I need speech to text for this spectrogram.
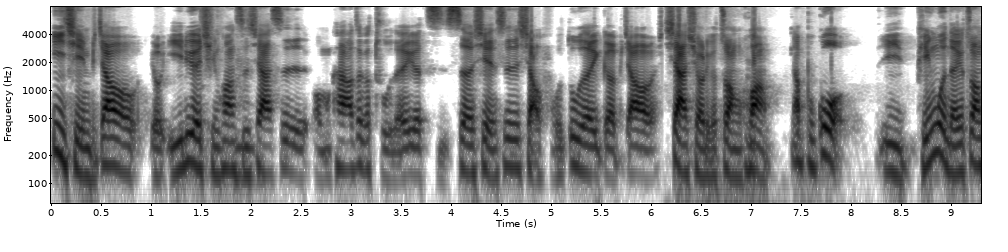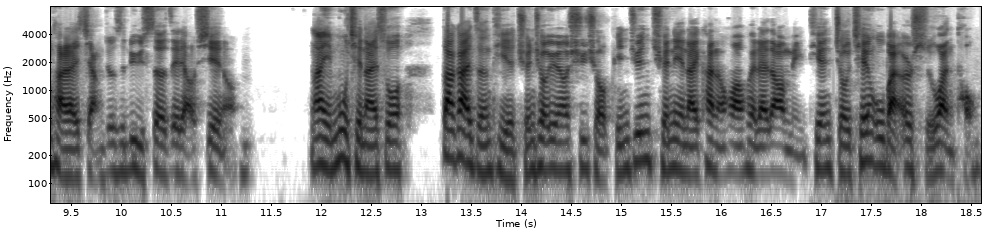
疫情比较有疑虑的情况之下，是我们看到这个图的一个紫色线是小幅度的一个比较下修的一个状况。那不过以平稳的一个状态来讲，就是绿色这条线哦。那以目前来说，大概整体的全球原油需求平均全年来看的话，会来到每天九千五百二十万桶。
